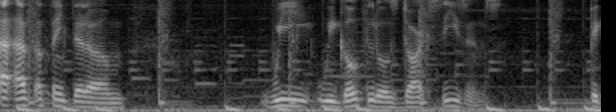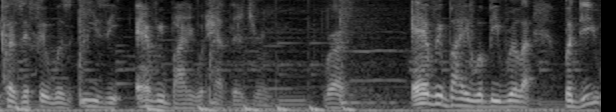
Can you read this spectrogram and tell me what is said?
I, I, I think that um we we go through those dark seasons because if it was easy, everybody would have their dream. Right. everybody would be real but do you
